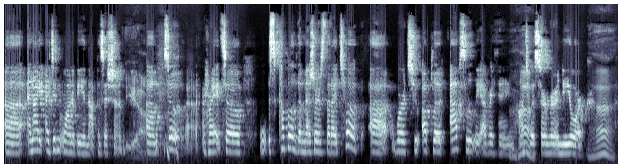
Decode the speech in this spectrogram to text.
Uh, and I, I, didn't want to be in that position. Yeah. Um, so, uh, right. So, a couple of the measures that I took uh, were to upload absolutely everything uh-huh. onto a server in New York. Ah,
